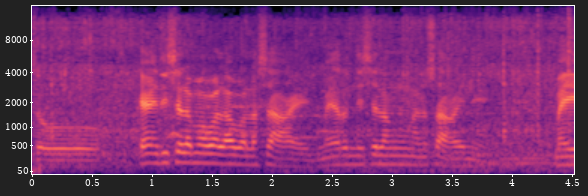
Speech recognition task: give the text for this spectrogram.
So, kaya hindi sila mawala-wala sa akin. Mayroon din silang ano sa akin eh. May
